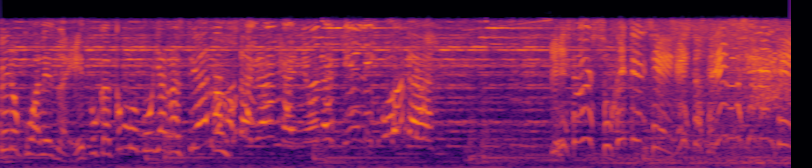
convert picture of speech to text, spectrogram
Pero ¿cuál es la época? ¿Cómo voy a rastrearlos? Gran Cañón, ¿a quién le importa? ¿Listos? Sujétense. Esto será emocionante.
